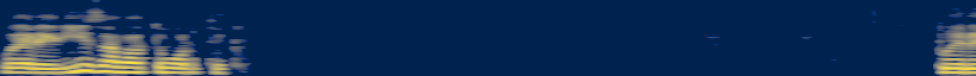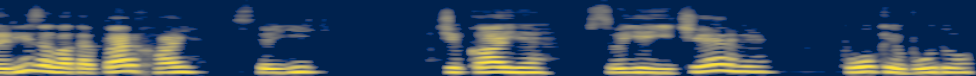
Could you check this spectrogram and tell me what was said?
Перерізала тортик. Перерізала, тепер хай стоїть, чекає своєї черги, поки буду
